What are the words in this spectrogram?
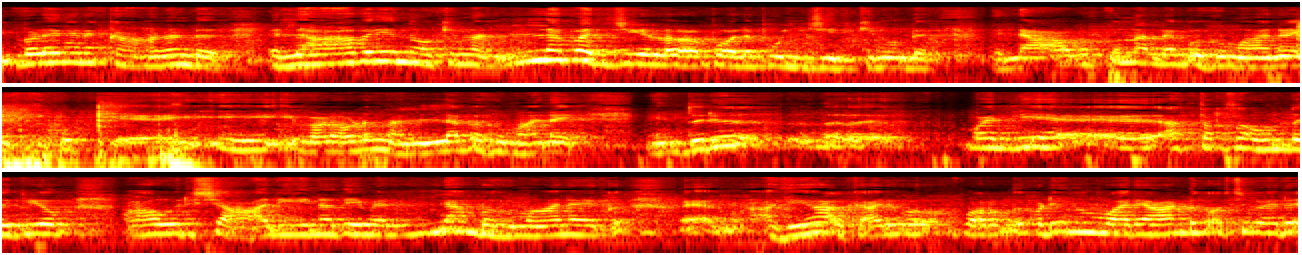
ഇവളെ ഇങ്ങനെ കാണുന്നുണ്ട് എല്ലാവരെയും നോക്കി നല്ല പരിചയമുള്ള പോലെ പുഞ്ചിരിക്കുന്നുണ്ട്. എല്ലാവർക്കും നല്ല ബഹുമാനമായി ഈ കുട്ടി ഈ ഇവളോട് നല്ല ബഹുമാനമായി എന്തൊരു വലിയ അത്ര സൗന്ദര്യവും ആ ഒരു ശാലീനതയും എല്ലാം ബഹുമാനമൊക്കെ അധികം ആൾക്കാർ പുറത്ത് ഇവിടെയൊന്നും വരാണ്ട് കുറച്ച് പേര്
